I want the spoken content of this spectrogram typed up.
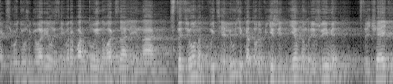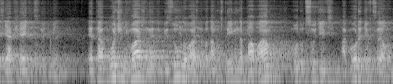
как сегодня уже говорилось, и в аэропорту, и на вокзале, и на стадионах, вы те люди, которые в ежедневном режиме встречаетесь и общаетесь с людьми. Это очень важно, это безумно важно, потому что именно по вам будут судить о городе в целом.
